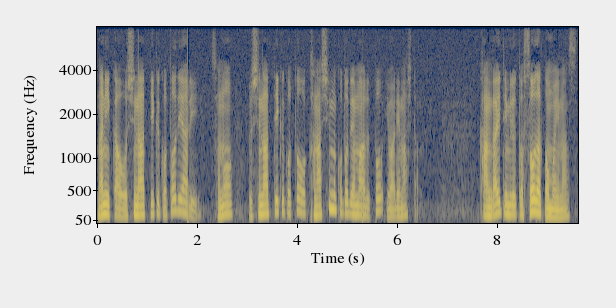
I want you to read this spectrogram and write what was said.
何かを失っていくことでありその失っていくことを悲しむことでもあると言われました。考えてみるとそうだと思います。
